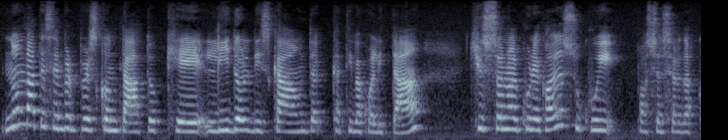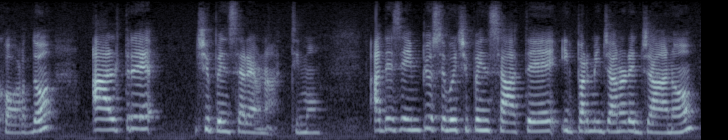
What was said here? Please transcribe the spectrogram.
non date sempre per scontato che Lidl discount cattiva qualità, ci sono alcune cose su cui posso essere d'accordo, altre ci penserei un attimo. Ad esempio se voi ci pensate il parmigiano reggiano,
